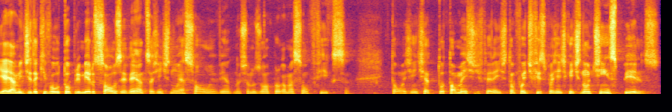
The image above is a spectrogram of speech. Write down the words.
E aí, à medida que voltou primeiro só os eventos, a gente não é só um evento, nós somos uma programação fixa. Então, a gente é totalmente diferente. Então, foi difícil para a gente que a gente não tinha espelhos.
